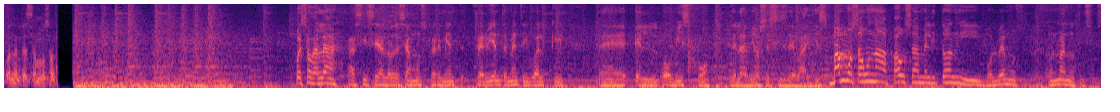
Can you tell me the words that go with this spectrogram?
pues empecemos a pues ojalá así sea, lo deseamos fervientemente, igual que eh, el obispo de la diócesis de Valles. Vamos a una pausa, Melitón, y volvemos con más noticias.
